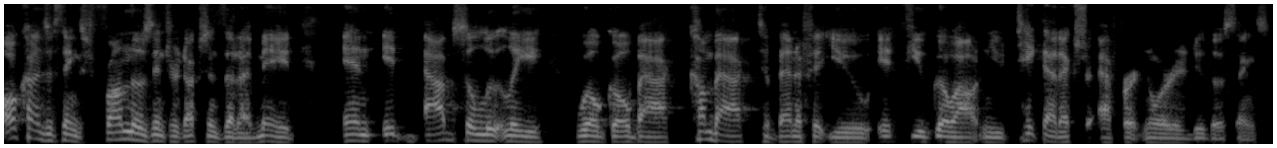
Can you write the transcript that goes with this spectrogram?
all kinds of things from those introductions that I've made. And it absolutely will go back, come back to benefit you if you go out and you take that extra effort in order to do those things.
